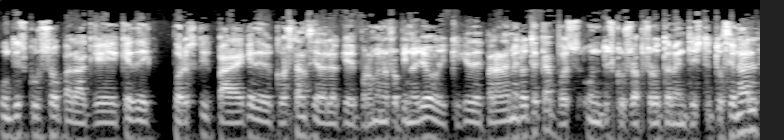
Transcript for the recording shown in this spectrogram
un discurso para que quede por para que quede constancia de lo que por lo menos opino yo y que quede para la hemeroteca, pues un discurso absolutamente institucional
